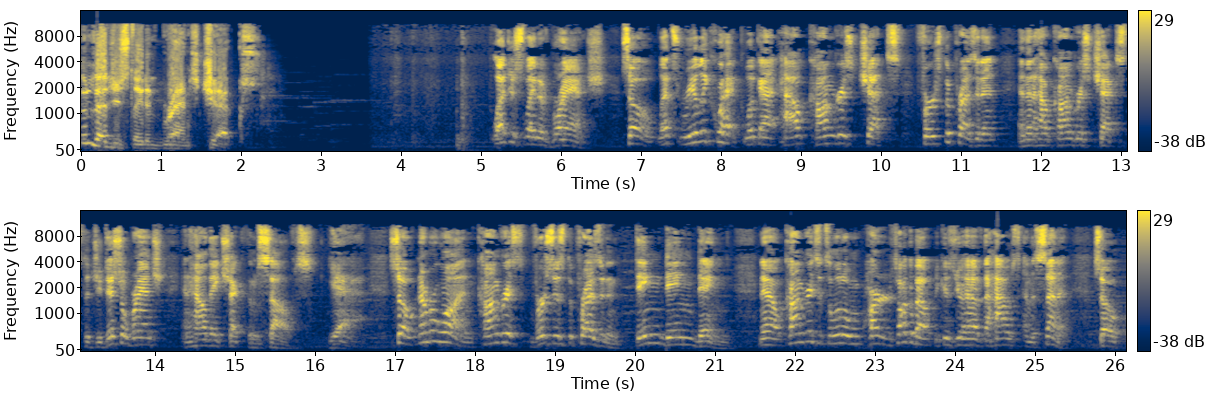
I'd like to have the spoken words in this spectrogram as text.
The legislative branch checks. Legislative branch. So let's really quick look at how Congress checks first the president and then how Congress checks the judicial branch and how they check themselves. Yeah. So, number one, Congress versus the president. Ding, ding, ding. Now, Congress, it's a little harder to talk about because you have the House and the Senate. So,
